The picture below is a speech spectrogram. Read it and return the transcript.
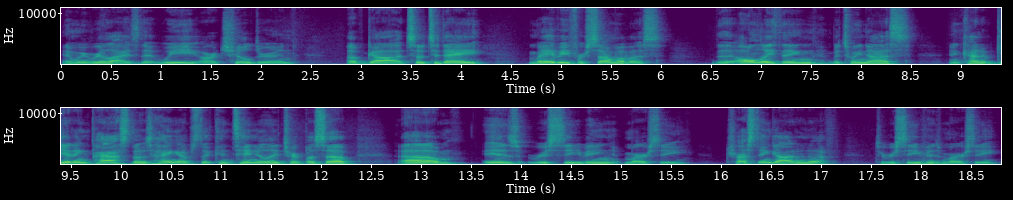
and we realize that we are children of God. So today, maybe for some of us, the only thing between us and kind of getting past those hangups that continually trip us up um, is receiving mercy, trusting God enough to receive His mercy.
